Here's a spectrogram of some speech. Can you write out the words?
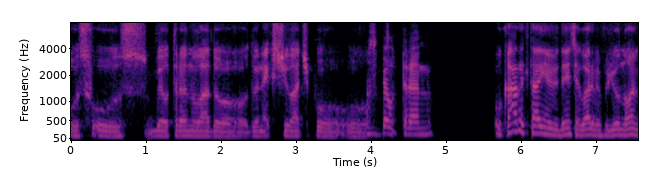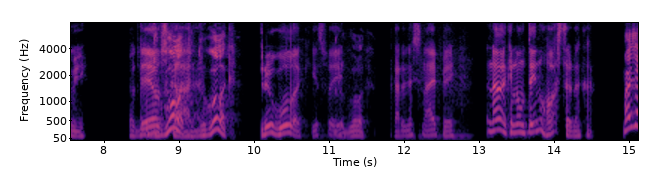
os, os Beltrano lá do, do NXT lá, tipo o, Os Beltrano. o cara que tá em evidência agora, me fugiu o nome. Meu Deus, Drew Gulak? cara. Drew Gulak? Drew Gulak, isso aí. Drew Gulak. Cara desse snipe aí. Não, é que não tem no roster, né, cara? Mas é,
